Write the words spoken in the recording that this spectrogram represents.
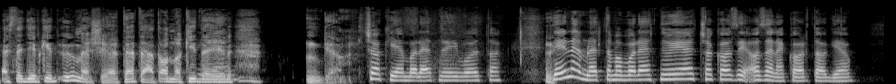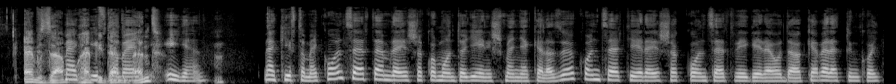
Ezt egyébként ő mesélte, tehát annak idején... Igen. Igen. Csak ilyen barátnői voltak. De én nem lettem a barátnője, csak az, a zenekar tagja. Evzámú Happy Dead Band. igen. Meghívtam egy koncertemre, és akkor mondta, hogy én is menjek el az ő koncertjére, és a koncert végére oda keveredtünk, hogy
